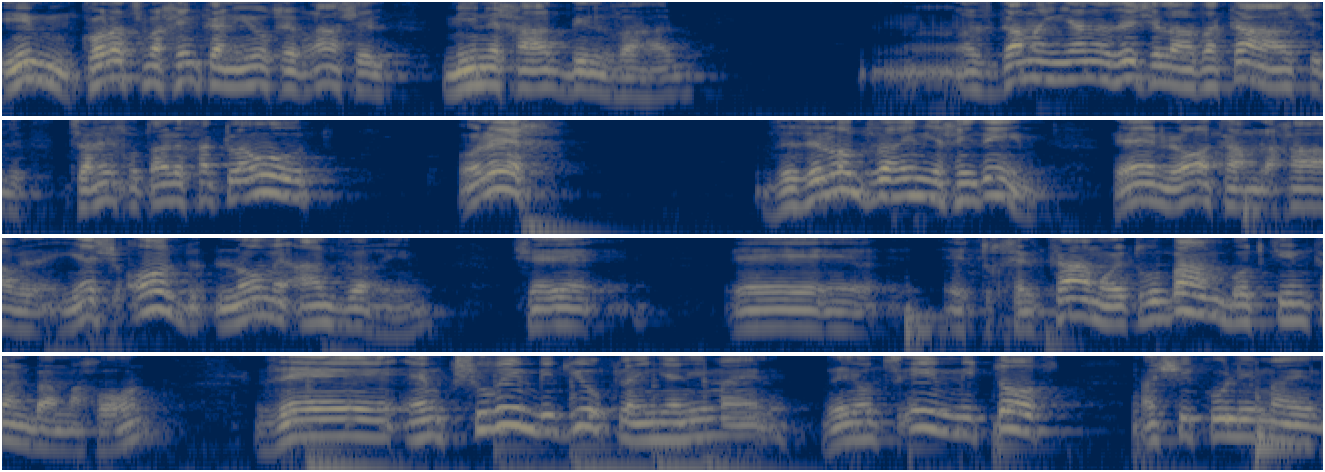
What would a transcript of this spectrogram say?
אם כל הצמחים כאן יהיו חברה של מין אחד בלבד, אז גם העניין הזה של האבקה, שצריך אותה לחקלאות, הולך. וזה לא דברים יחידים, כן? לא רק המלאכה, יש עוד לא מעט דברים שאת חלקם או את רובם בודקים כאן במכון, והם קשורים בדיוק לעניינים האלה, ויוצאים מתוך השיקולים האלה.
